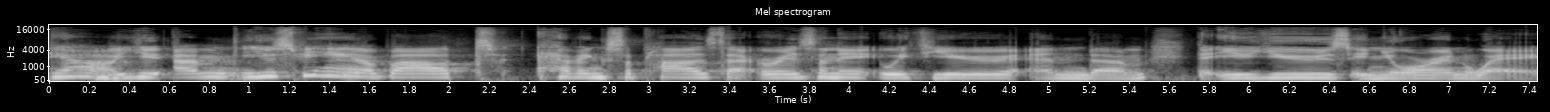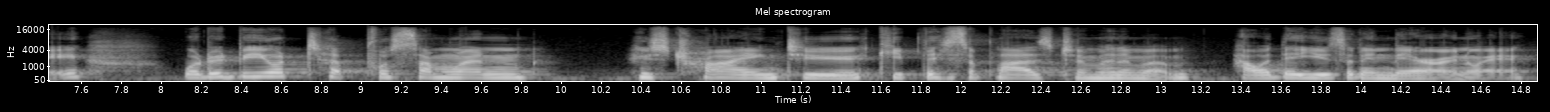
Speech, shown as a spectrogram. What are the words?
Yeah, you um you speaking about having suppliers that resonate with you and um, that you use in your own way. What would be your tip for someone who's trying to keep their supplies to a minimum? How would they use it in their own way?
